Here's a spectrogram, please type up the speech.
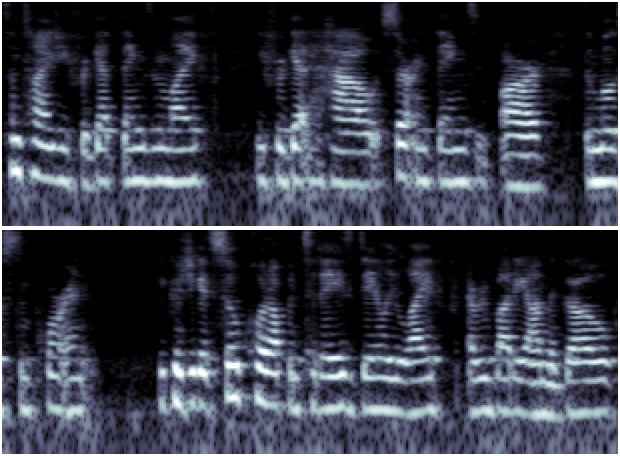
sometimes you forget things in life. You forget how certain things are the most important because you get so caught up in today's daily life, everybody on the go,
